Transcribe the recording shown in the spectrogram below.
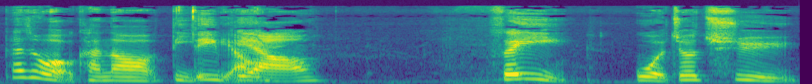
但是我有看到地标，地标，所以。我就去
